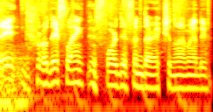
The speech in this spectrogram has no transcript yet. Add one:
They bro, they flanked in four different directions. What am I gonna do?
